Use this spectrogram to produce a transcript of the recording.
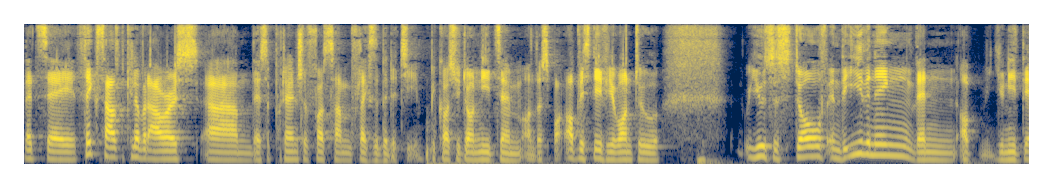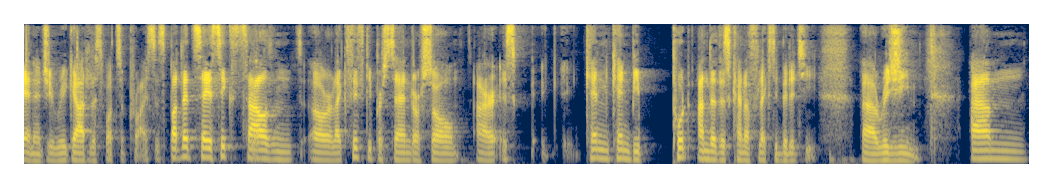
let's say six thousand kilowatt hours. Um, there's a potential for some flexibility because you don't need them on the spot. Obviously, if you want to use a stove in the evening, then you need the energy regardless what the price is. But let's say six thousand or like fifty percent or so are is can can be put under this kind of flexibility uh, regime. Um,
